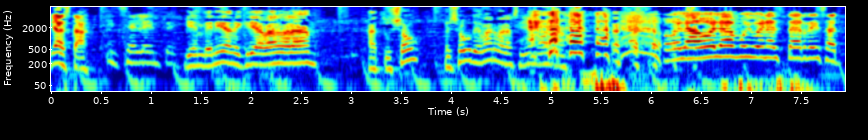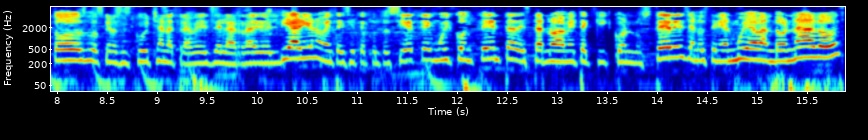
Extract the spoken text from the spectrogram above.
Ya está. Excelente. Bienvenida, mi querida Bárbara, a tu show. El show de Bárbara se llama. Hola, hola, muy buenas tardes a todos los que nos escuchan a través de la radio del diario 97.7. Muy contenta de estar nuevamente aquí con ustedes. Ya nos tenían muy abandonados.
